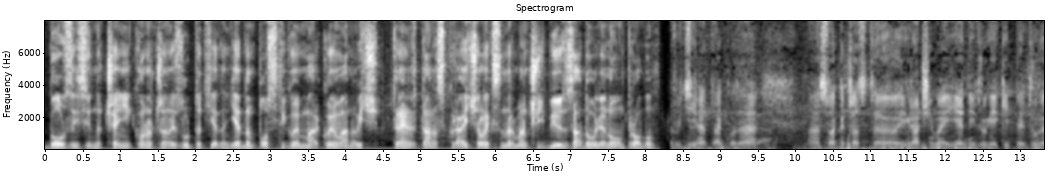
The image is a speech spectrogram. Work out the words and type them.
Gol za izjednačenje i konačan rezultat 1-1 postigao je Marko Jovanović. Trener Tanas Korajić, Aleksandar Mančić bio je zadovoljan ovom probom. Vrućina, tako da svaka čast a, igračima i jedne i druge ekipe. Druga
